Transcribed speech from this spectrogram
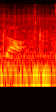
그.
